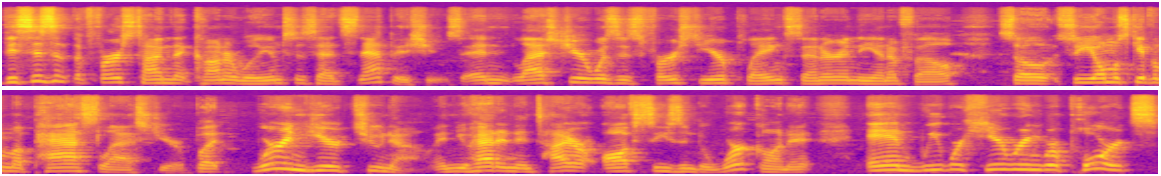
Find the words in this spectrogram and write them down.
this isn't the first time that Connor Williams has had snap issues. And last year was his first year playing center in the NFL. So so you almost give him a pass last year. But we're in year 2 now and you had an entire offseason to work on it and we were hearing reports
